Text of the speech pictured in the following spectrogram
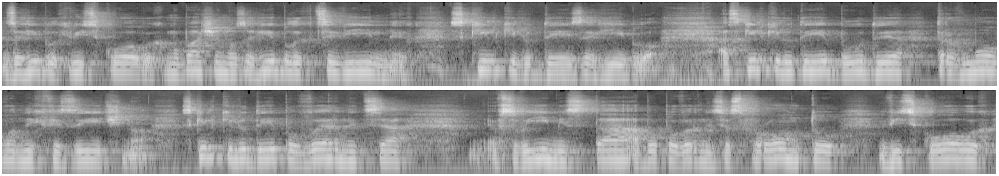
загиблих військових, ми бачимо загиблих цивільних, скільки людей загибло, а скільки людей буде травмованих фізично, скільки людей повернеться в свої міста або повернеться з фронту військових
